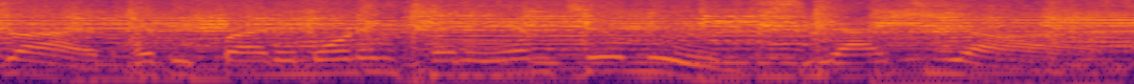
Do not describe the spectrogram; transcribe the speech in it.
Drive every Friday morning, 10 a.m. till noon. CITR.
